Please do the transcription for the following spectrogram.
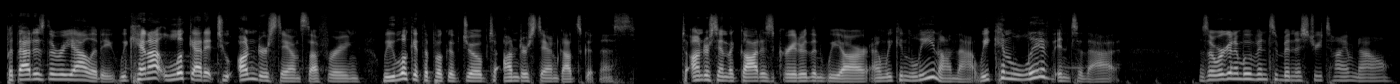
But that is the reality. We cannot look at it to understand suffering. We look at the book of Job to understand God's goodness to understand that God is greater than we are, and we can lean on that. We can live into that. so we're going to move into ministry time now.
